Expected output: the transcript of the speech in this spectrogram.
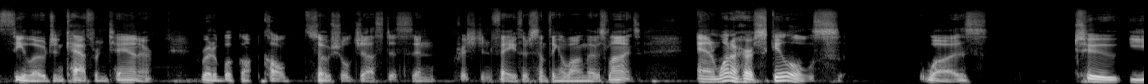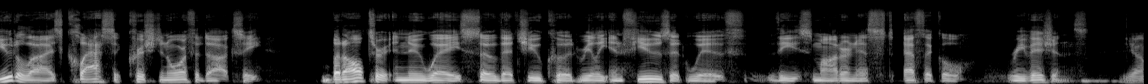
theologian Kathryn Tanner, wrote a book called Social Justice and Christian Faith or something along those lines. And one of her skills was to utilize classic Christian orthodoxy, but alter it in new ways so that you could really infuse it with these modernist ethical revisions. Yeah.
